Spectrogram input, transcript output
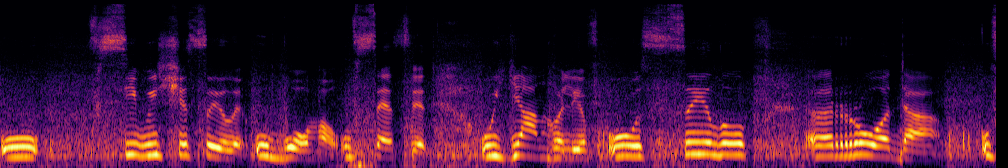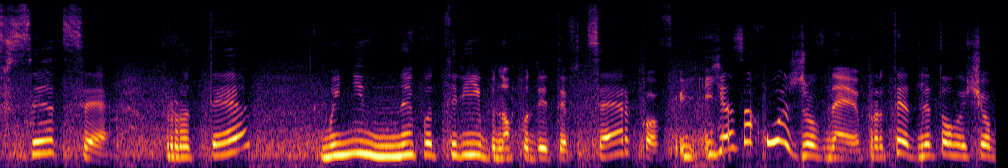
у всі вищі сили, у Бога, у Всесвіт, у янголів, у силу е, рода, у все це. Проте мені не потрібно ходити в церкву. І Я заходжу в неї, проте для того, щоб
